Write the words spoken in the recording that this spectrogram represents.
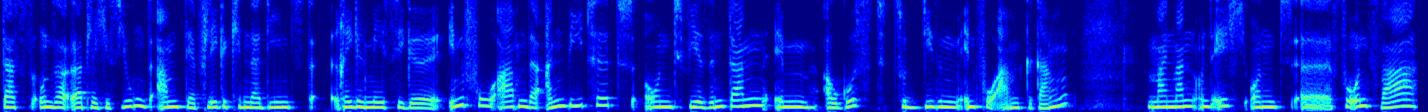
dass unser örtliches Jugendamt, der Pflegekinderdienst, regelmäßige Infoabende anbietet. Und wir sind dann im August zu diesem Infoabend gegangen, mein Mann und ich. Und äh, für uns war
